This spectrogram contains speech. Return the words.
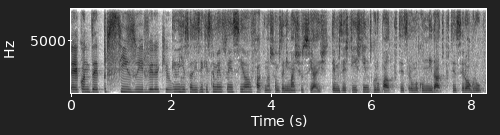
É quando é preciso ir ver aquilo. Eu ia só dizer que isso também influencia o facto de nós somos animais sociais. Temos este instinto grupal de pertencer a uma comunidade, de pertencer ao grupo.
